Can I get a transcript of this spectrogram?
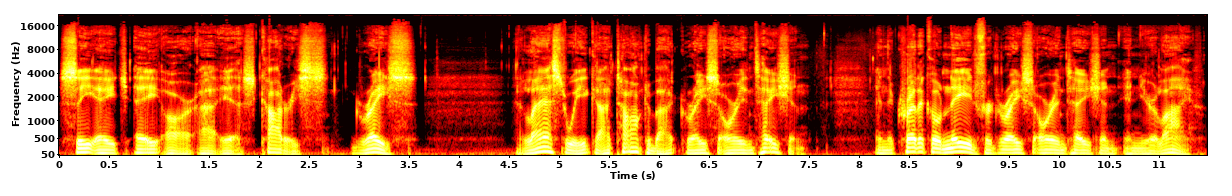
C H A R I S, grace. And last week I talked about grace orientation and the critical need for grace orientation in your life.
